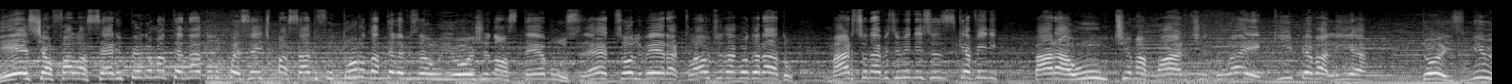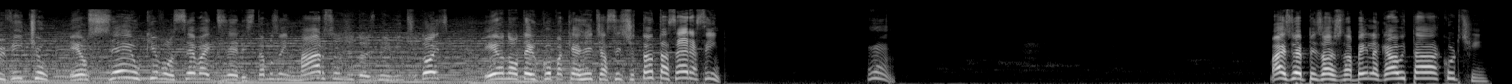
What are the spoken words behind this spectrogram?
Este é o Fala Sério, programa antenado no presente, passado e futuro da televisão. E hoje nós temos Edson Oliveira, Cláudio Dagondorado, Márcio Neves e Vinícius Schiavini para a última parte do A Equipe Avalia 2021. Eu sei o que você vai dizer, estamos em março de 2022 e eu não tenho culpa que a gente assiste tanta série assim. Hum. Mas o episódio tá bem legal e tá curtinho.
